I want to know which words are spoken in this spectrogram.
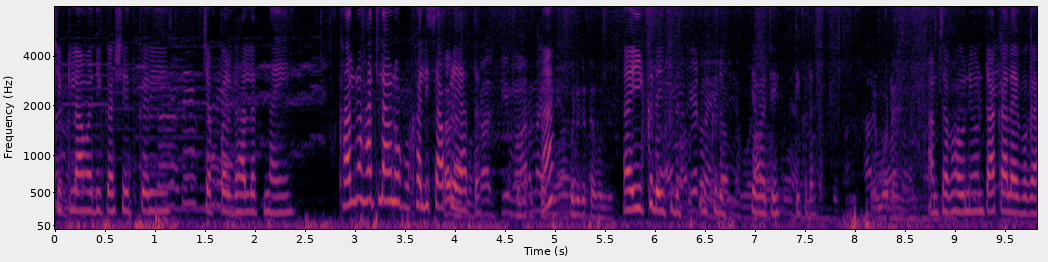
चिखलामध्ये का शेतकरी चप्पल घालत नाही. खालून हात लावू नको खाली सापळे हात. इकडं इकडं इकडं. तेव्हा ते तिकडं. आमचा भाऊ नेऊन टाकालाय बघा.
